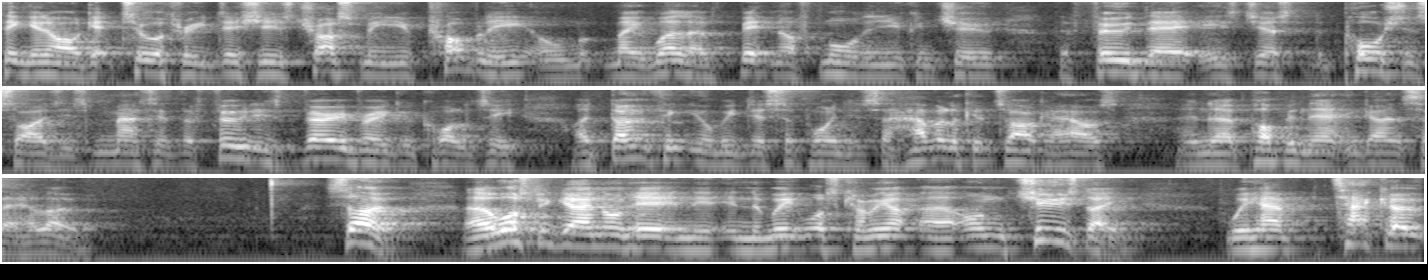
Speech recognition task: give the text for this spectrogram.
thinking, oh, I'll get two or three dishes, trust me, you probably or may well have bitten off more than you can chew. The food there is just, the portion size is massive. The food is very, very good quality. I don't think you'll be disappointed. So have a look at Tarka House and uh, pop in there and go and say hello. So, uh, what's been going on here in the, in the week? What's coming up? Uh, on Tuesday, we have Taco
